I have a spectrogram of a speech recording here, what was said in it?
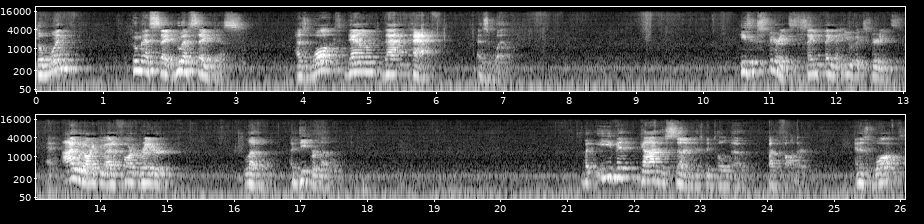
the one whom has saved, who has saved us has walked down that path as well. He's experienced the same thing that you have experienced. And I would argue at a far greater level, a deeper level. But even God the Son has been told no by the Father and has walked,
